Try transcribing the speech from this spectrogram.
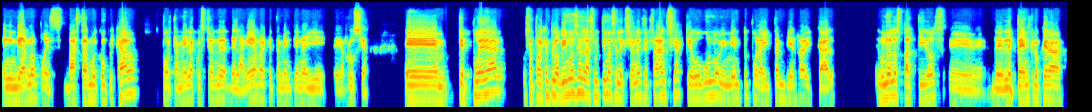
en invierno, pues va a estar muy complicado por también la cuestión de, la guerra que también tiene ahí eh, Rusia. Eh, que puedan, o sea, por ejemplo, vimos en las últimas elecciones de Francia que hubo un movimiento por ahí también radical. Uno de los partidos eh, de Le Pen, creo que era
